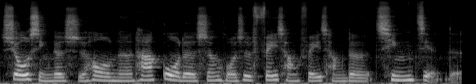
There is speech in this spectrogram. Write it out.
修行的时候呢，他过的生活是非常非常的清简的。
